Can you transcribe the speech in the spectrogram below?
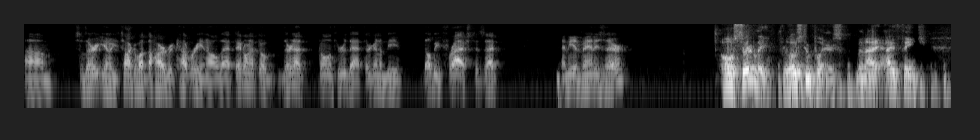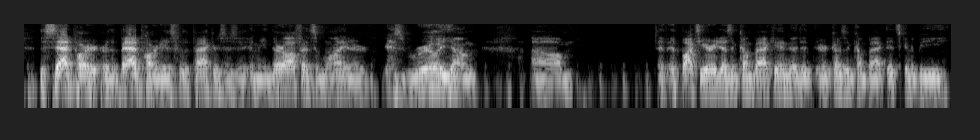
Um, so they're, you know, you talk about the hard recovery and all that. They don't have to. They're not going through that. They're going to be. They'll be fresh. Is that any advantage there? Oh, certainly for those two players. But I, I think the sad part or the bad part is for the Packers is I mean their offensive line are is really young. Um, if, if doesn't come back in, their cousin come back, it's going to be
